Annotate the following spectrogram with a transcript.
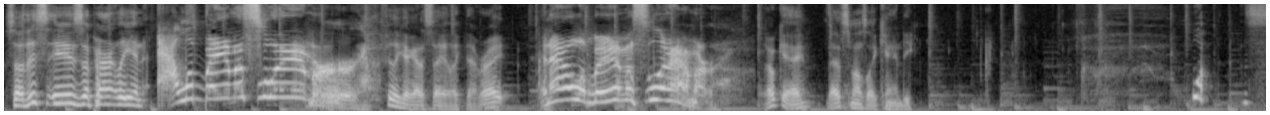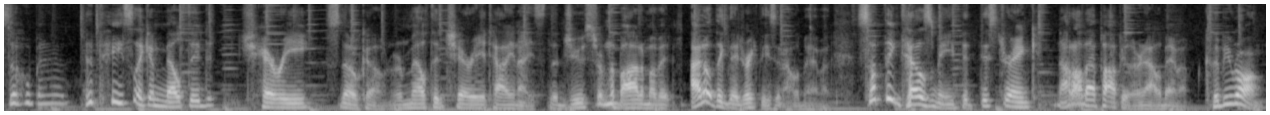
So this is apparently an Alabama Slammer. I feel like I gotta say it like that, right? An Alabama Slammer. Okay, that smells like candy. What? So bad. It tastes like a melted cherry snow cone or melted cherry Italian ice. The juice from the bottom of it. I don't think they drink these in Alabama. Something tells me that this drink not all that popular in Alabama. Could be wrong.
